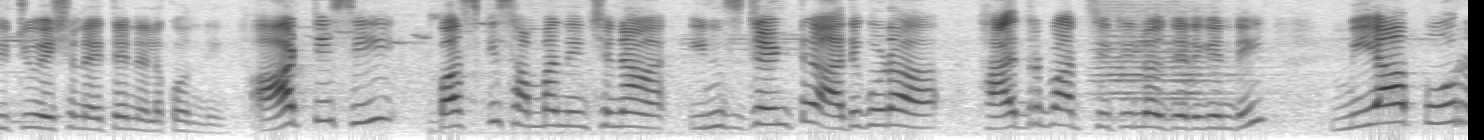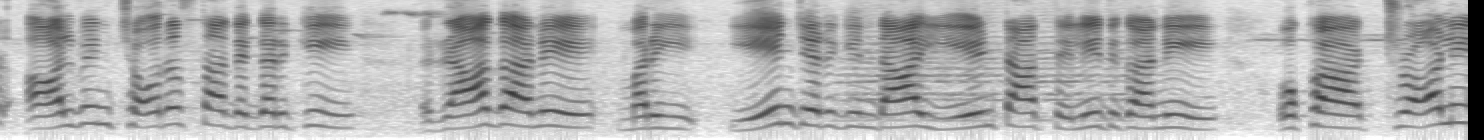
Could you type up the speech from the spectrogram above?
సిచ్యువేషన్ అయితే నెలకొంది. ఆర్టీసీ బస్కి సంబంధించిన ఇన్సిడెంట్ అది కూడా హైదరాబాద్ సిటీలో జరిగింది. మియాపూర్ ఆల్విన్ చౌరస్తా దగ్గరికి రాగానే మరి ఏం జరిగిందా ఏంటా తెలియదు కానీ ఒక ట్రాలీ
